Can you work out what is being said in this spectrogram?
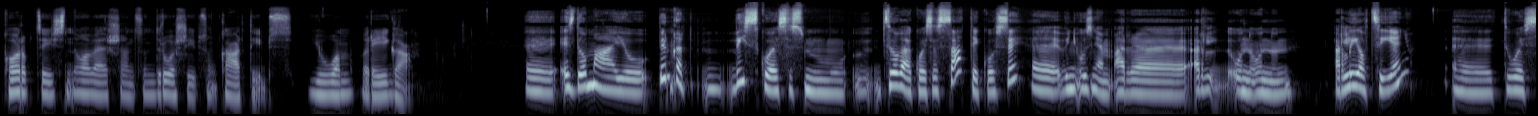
korupcijas novēršanas un drošības un kārtības jomu Rīgā? Es domāju, pirmkārt, viss, ko es esmu, cilvēku, ko es esmu satikusi, viņi uzņem ar, ar, un, un, un, ar lielu cieņu. To es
